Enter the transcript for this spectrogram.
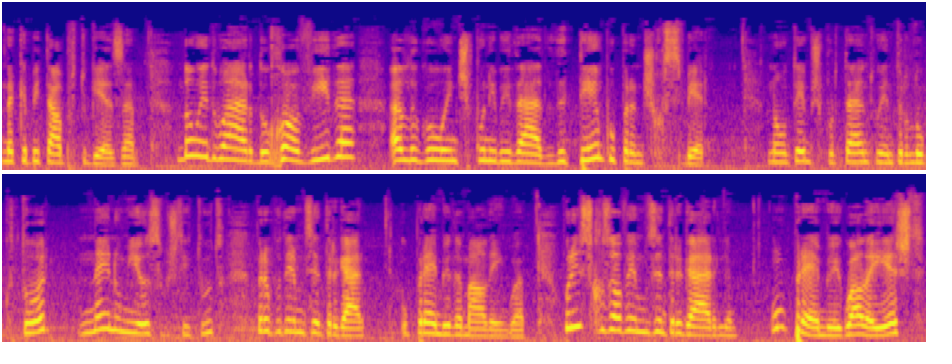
na capital portuguesa. Dom Eduardo Rovida alegou indisponibilidade de tempo para nos receber. Não temos, portanto, interlocutor, nem nomeou substituto, para podermos entregar o prémio da má língua. Por isso resolvemos entregar-lhe um prémio igual a este,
